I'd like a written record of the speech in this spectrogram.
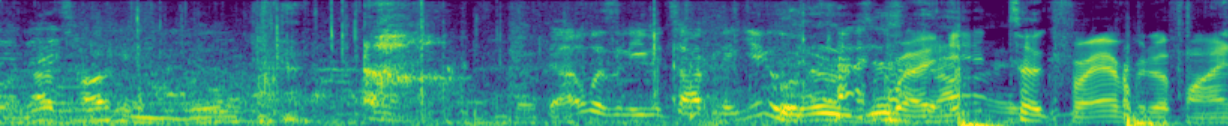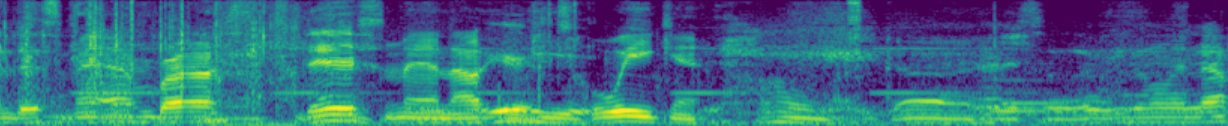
I'm not talking to you, dude. Oh, I wasn't even talking to you. Dude, just Right, it took forever to find this man, bro. This man out here tweaking. Oh my god. So where we going now?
